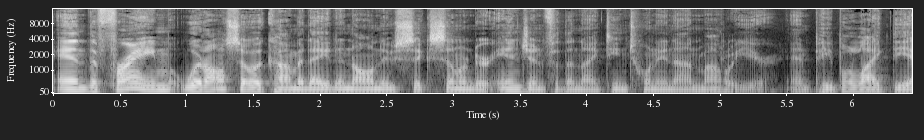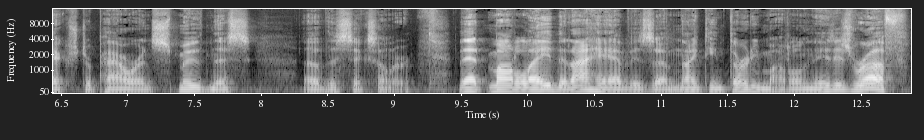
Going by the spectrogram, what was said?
And the frame would also accommodate an all new six cylinder engine for the 1929 model year. And people like the extra power and smoothness of the six cylinder. That Model A that I have is a 1930 model, and it is rough.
